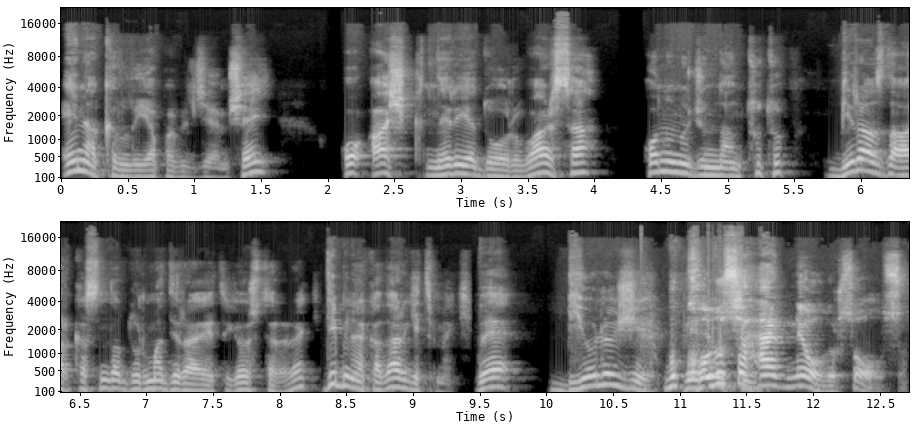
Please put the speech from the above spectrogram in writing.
en akıllı yapabileceğim şey o aşk nereye doğru varsa onun ucundan tutup biraz da arkasında durma dirayeti göstererek dibine kadar gitmek. Ve biyoloji Bu konusu için her ne olursa olsun.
